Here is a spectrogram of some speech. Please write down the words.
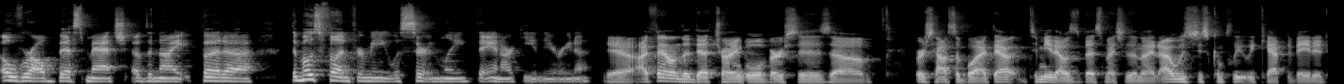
overall best match of the night. But uh, the most fun for me was certainly the Anarchy in the arena. Yeah, I found the Death Triangle versus um, versus House of Black. That to me, that was the best match of the night. I was just completely captivated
